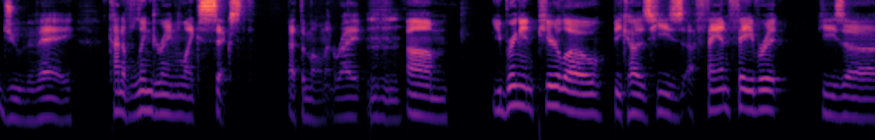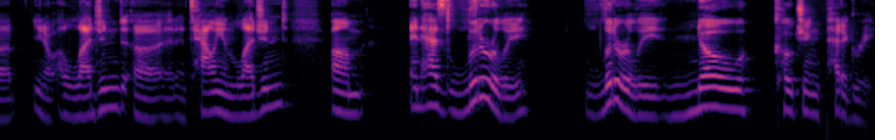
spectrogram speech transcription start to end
Juve kind of lingering like sixth at the moment, right? Um, you bring in Pirlo because he's a fan favorite. He's a you know a legend, uh, an Italian legend, um, and has literally, literally no coaching pedigree.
